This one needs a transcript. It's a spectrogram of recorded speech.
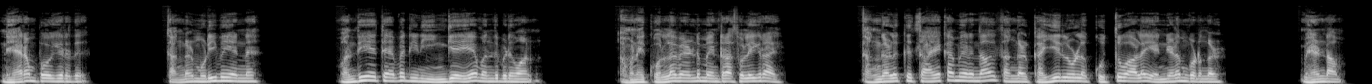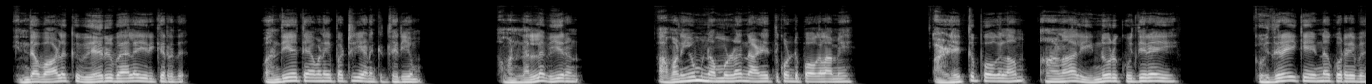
நேரம் போகிறது. தங்கள் முடிவு என்ன? வந்தியத்தேவன் இனி இங்கேயே வந்துவிடுவான் அவனை கொல்ல வேண்டும் என்றா சொல்கிறாய் தங்களுக்கு தயக்கம் இருந்தால் தங்கள் கையில் உள்ள குத்துவாளை என்னிடம் கொடுங்கள். வேண்டாம் இந்த வாளுக்கு வேறு வேலை இருக்கிறது. வந்தியத்தேவனை பற்றி எனக்கு தெரியும். அவன் நல்ல வீரன். அவனையும் நம்முடன் அழைத்து கொண்டு போகலாமே. அழைத்து போகலாம் ஆனால் இன்னொரு குதிரை. குதிரைக்கு என்ன குறைவு?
